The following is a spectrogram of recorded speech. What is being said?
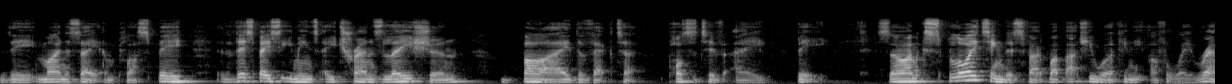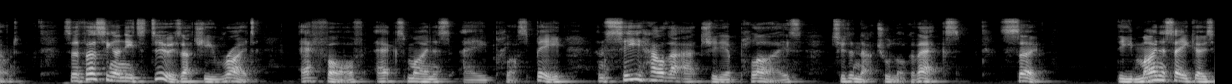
the minus a and plus b, this basically means a translation by the vector positive a, b. So I'm exploiting this fact by actually working the other way around. So the first thing I need to do is actually write f of x minus a plus b and see how that actually applies to the natural log of x. So the minus a goes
